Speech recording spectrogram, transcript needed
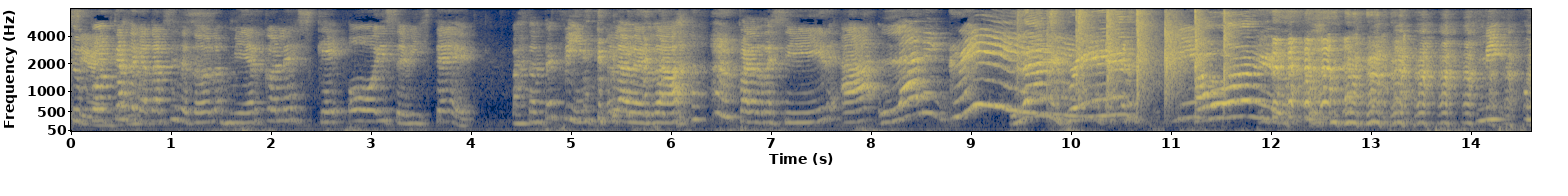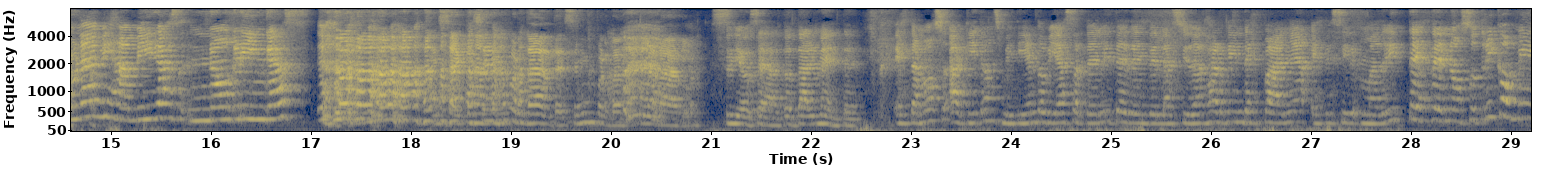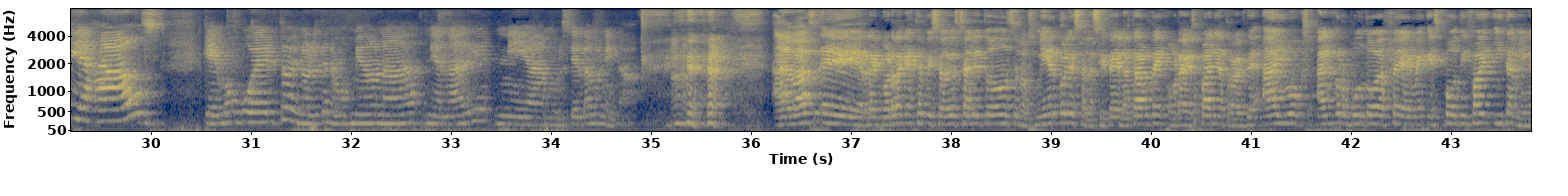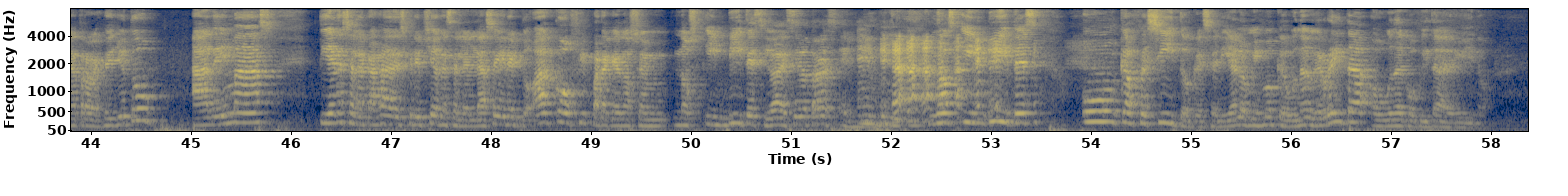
Tu podcast de catarsis de todos los miércoles que hoy se viste bastante pink, la verdad, para recibir a Lani Green. Lani Green, Mi- how are you? mi- una de mis amigas no gringas. Exacto, eso es importante, eso es importante aclararlo. Sí, o sea, totalmente. Estamos aquí transmitiendo vía satélite desde la ciudad Jardín de España, es decir, Madrid, desde Nosotricos Media House, que hemos vuelto y no le tenemos miedo a nada, ni a nadie, ni a murciélago, ni nada. Además, eh, recuerda que este episodio sale todos los miércoles a las 7 de la tarde, hora de España, a través de iVoox, Anchor.fm, Spotify y también a través de YouTube. Además, tienes en la caja de descripciones el enlace directo a Coffee para que nos, em- nos invites, iba a decir otra vez, nos invites un cafecito, que sería lo mismo que una birrita o una copita de vino.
